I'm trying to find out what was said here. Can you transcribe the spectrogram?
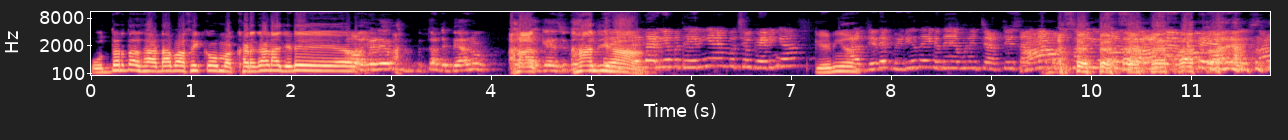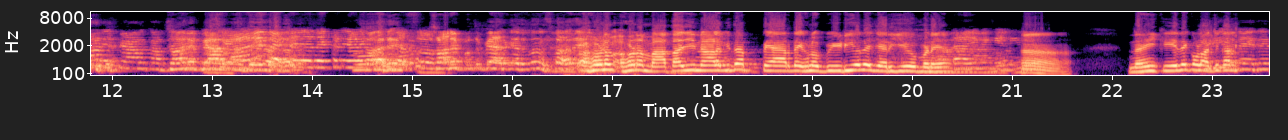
ਉਧਰ ਤਾਂ ਸਾਡਾ ਬਸ ਇੱਕ ਉਹ ਮੱਖਣ ਘਾੜਾ ਜਿਹੜੇ ਆਹ ਜਿਹੜੇ ਤੁਹਾਡੇ ਵਿਆਹ ਨੂੰ ਹਾਂ ਗਏ ਸੀ ਹਾਂਜੀ ਹਾਂ। ਰਿਸ਼ਤੇਦਾਰੀਆਂ ਬਥੇਰੀਆਂ ਐ ਪੁੱਛੋ ਕਿਹੜੀਆਂ? ਕਿਹੜੀਆਂ? ਆ ਜਿਹੜੇ ਵੀਡੀਓ ਦੇਖਦੇ ਆ ਆਪਣੇ ਚਾਚੇ ਆਹ ਸਾਰੇ ਸਾਰੇ ਪਿਆਰ ਕਰਦੇ ਸਾਰੇ ਪਿਆਰ ਕਰਦੇ ਆ। ਬੈਠੇ ਨੇ ਦੇਖਣੇ ਵਾਲੇ ਸਾਰੇ ਦੱਸੋ। ਸਾਰੇ ਪੁੱਤ ਪਿਆਰ ਕਰਦੇ ਸਾਰੇ। ਹੁਣ ਹੁਣ ਮਾਤਾ ਜੀ ਨਾਲ ਵੀ ਤਾਂ ਪਿਆਰ ਦੇਖ ਲਓ ਵੀਡੀਓ ਦੇ ਜ਼ਰੀਏ ਉਹ ਬਣਿਆ। ਟਾਈਮਿੰਗ ਹੀ ਨਹੀਂ ਹਾਂ। ਨਹੀਂ ਕਿ ਇਹਦੇ ਕੋਲ ਅੱਜ ਕੱਲ ਦੇ ਦੇ ਦੇ ਤਾਂ ਤੁਸੀਂ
